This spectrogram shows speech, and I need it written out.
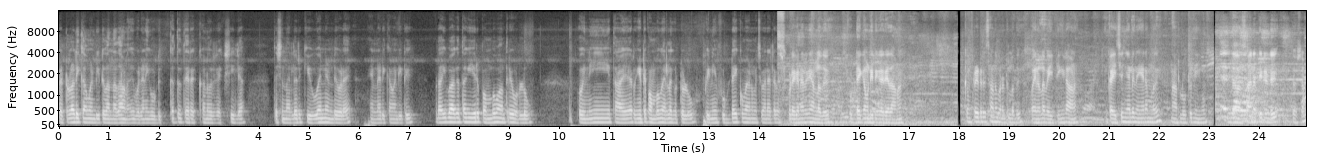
പെട്രോൾ അടിക്കാൻ വേണ്ടിയിട്ട് വന്നതാണ്. ഇവിടെ ആണെങ്കിൽ ഒടുക്കത്തെ തിരക്കാണ് ഒരു രക്ഷയില്ല. അത്യാവശ്യം നല്ലൊരു ക്യൂ തന്നെ ഉണ്ട് ഇവിടെ. എണ്ണ അടിക്കാൻ വേണ്ടിയിട്ട്. ഇവിടെ ഈ ഭാഗത്താക്കി ഈ ഒരു പമ്പ് മാത്രമേ ഉള്ളൂ. അപ്പോൾ ഇനി താഴെ ഇറങ്ങിയിട്ട് പമ്പും കാര്യങ്ങളും കിട്ടുള്ളൂ. ഇനി ഫുഡ് കഴിക്കും വേണം വെച്ച് വരാൻ കൊടൈക്കനാലിലാണുള്ളത് ഫുഡ് കഴിക്കാൻ വേണ്ടിയിട്ട് കയറിയതാണ്. ചിക്കൻ ഫ്രൈഡ് റൈസ് ആണ് പറഞ്ഞിട്ടുള്ളത്. അപ്പോൾ അതിനുള്ള വെയിറ്റിങ്ങിലാണ് കഴിച്ച് കഴിഞ്ഞാൽ നേരെ നമ്മൾ നാട്ടിലോട്ട് നീങ്ങും. അവസാനം എത്തിയിട്ടുണ്ട് അത്യാവശ്യം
